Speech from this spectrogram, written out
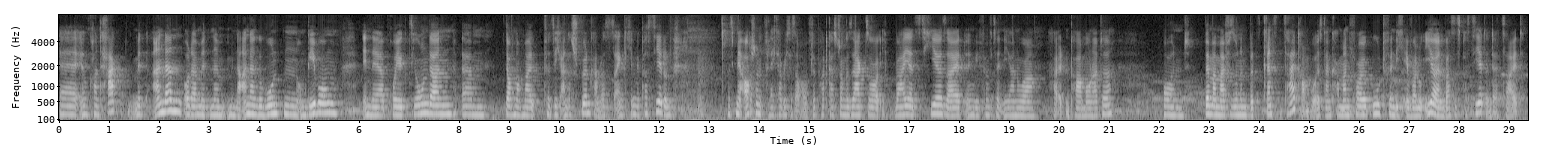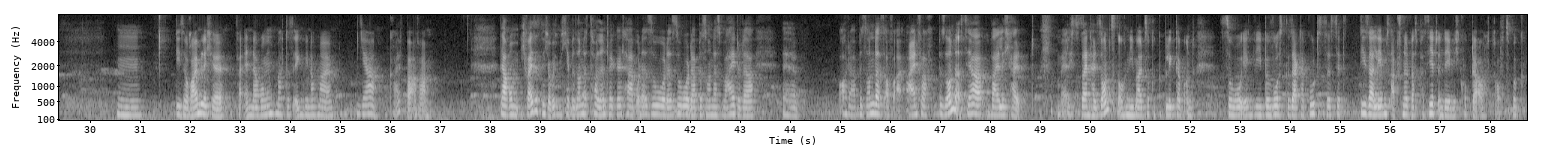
äh, im Kontakt mit anderen oder mit, einem, mit einer anderen gewohnten Umgebung in der Projektion dann ähm, doch nochmal für sich anders spüren kann, was ist eigentlich in mir passiert. Und was mir auch schon, vielleicht habe ich das auch auf dem Podcast schon gesagt, so ich war jetzt hier seit irgendwie 15. Januar halt ein paar Monate. Und wenn man mal für so einen begrenzten Zeitraum wo ist, dann kann man voll gut, finde ich, evaluieren, was ist passiert in der Zeit. Mhm. Diese räumliche Veränderung macht das irgendwie nochmal, ja, greifbarer darum, ich weiß jetzt nicht, ob ich mich hier besonders toll entwickelt habe oder so oder so oder besonders weit oder, äh, oder besonders auf einfach besonders, ja, weil ich halt, um ehrlich zu sein, halt sonst noch niemals zurückgeblickt habe und so irgendwie bewusst gesagt habe, gut, es ist jetzt dieser Lebensabschnitt, was passiert in dem, ich gucke da auch drauf zurück.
